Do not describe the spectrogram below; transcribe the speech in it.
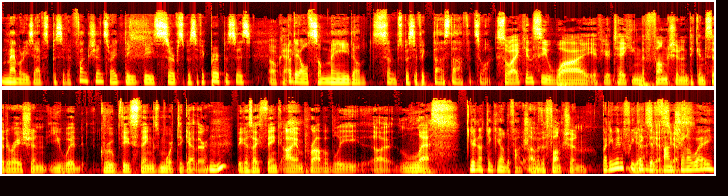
memories have specific functions right they they serve specific purposes Okay. but they're also made of some specific stuff and so on So I can see why, if you're taking the function into consideration, you would group these things more together. Mm-hmm. Because I think I am probably uh, less you're not thinking of the function of of the function. but even if we Yes, take the yes, function yes. away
